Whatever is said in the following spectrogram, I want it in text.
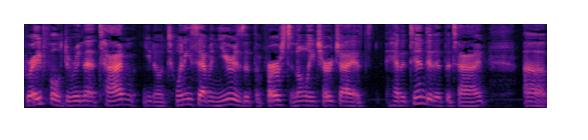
grateful during that time, you know, 27 years at the first and only church I had attended at the time. Uh,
